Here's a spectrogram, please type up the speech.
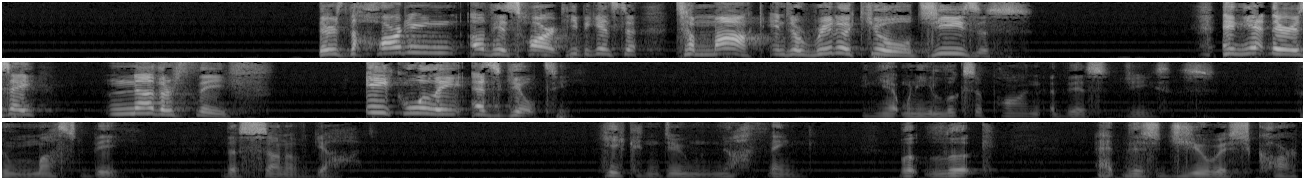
There's the hardening of his heart. He begins to, to mock and to ridicule Jesus. And yet there is a, another thief, equally as guilty. And yet, when he looks upon this Jesus, who must be the Son of God, he can do nothing but look at this Jewish carpenter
